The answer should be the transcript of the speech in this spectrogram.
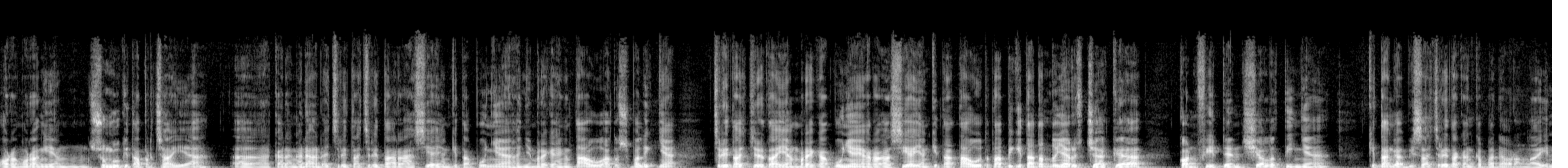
orang-orang yang sungguh kita percaya. Eh, Kadang-kadang ada cerita-cerita rahasia yang kita punya hanya mereka yang tahu atau sebaliknya cerita-cerita yang mereka punya yang rahasia yang kita tahu, tetapi kita tentunya harus jaga confidentiality-nya. Kita nggak bisa ceritakan kepada orang lain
